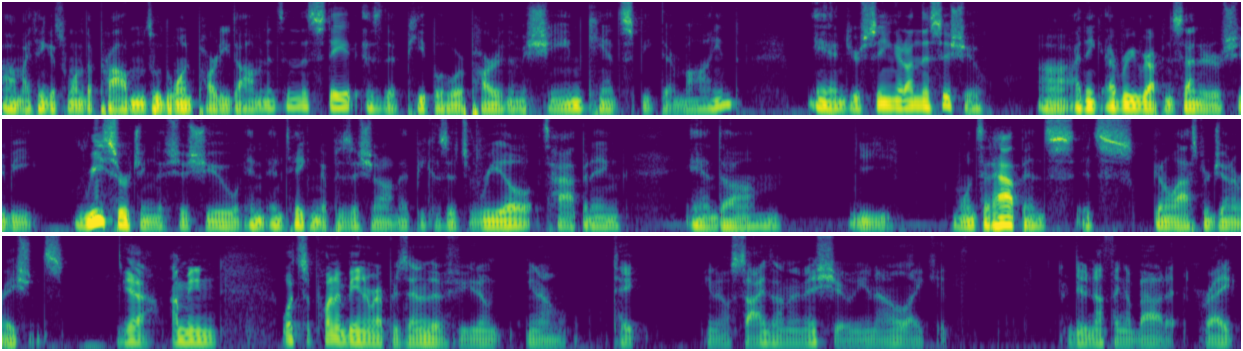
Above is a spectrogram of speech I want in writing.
Um, I think it's one of the problems with one party dominance in the state is that people who are part of the machine can't speak their mind, and you're seeing it on this issue. Uh, I think every rep and senator should be researching this issue and, and, taking a position on it because it's real, it's happening, and um, you, once it happens, it's going to last for generations. Yeah, I mean, what's the point of being a representative if you don't, you know, take, you know, sides on an issue? You know, like it, do nothing about it, right?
